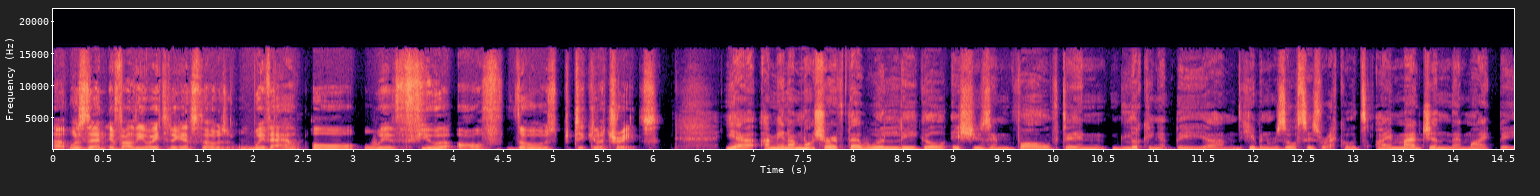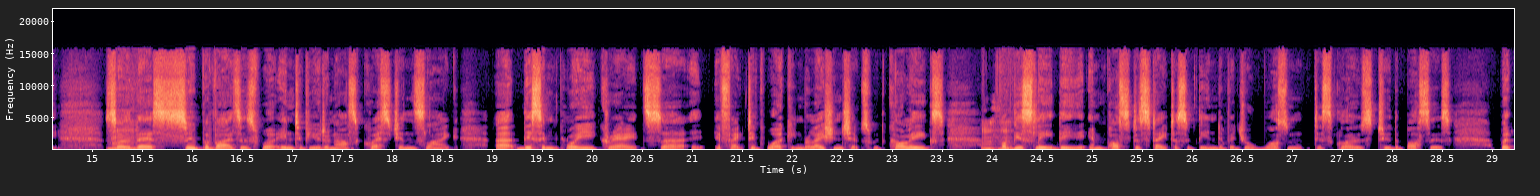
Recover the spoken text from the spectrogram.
uh, was then evaluated against those without or with fewer of those particular traits. Yeah, I mean, I'm not sure if there were legal issues involved in looking at the um, human resources records. I imagine there might be. So mm. their supervisors were interviewed and asked questions like uh, This employee creates uh, effective working relationships with colleagues. Mm-hmm. Obviously, the imposter status of the individual wasn't disclosed to the bosses. But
